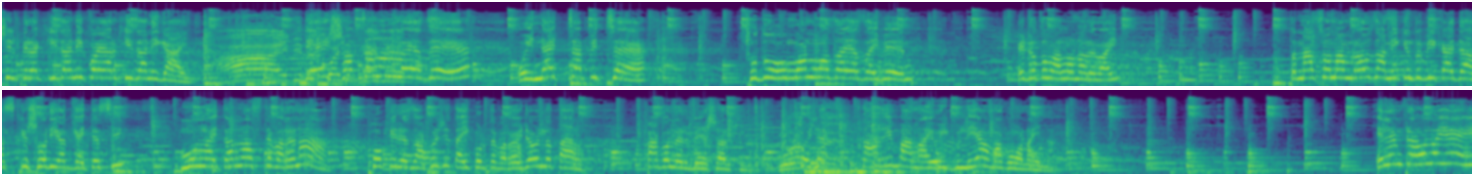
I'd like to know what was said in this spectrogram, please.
শিল্পীরা কি জানি কয় আর কি জানি দিদা এই সব চালান খাইবে? যে ওই নাইচা পিচ্ছে শুধু মন মজাইয়া যাইবেন। এটা তো ভালো না রে ভাই। তো নাচন আমরাও জানি কিন্তু বিকায়দা আজকে শরীয়ত গাইতেছি। মোল্লাই তার নাচতে পারে না। ফকিরে যা খুশি তাই করতে পারে। ওইটা হইল তার পাগলের বেশ আর কি। তারই মানায় ওইগুলি আমাকে মানায় না। এলেমটা হলো এই।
